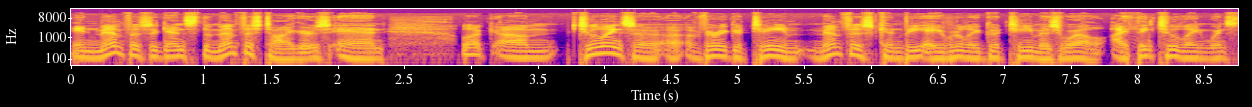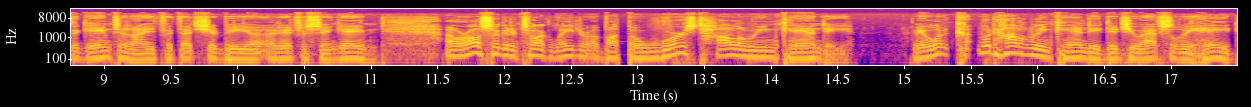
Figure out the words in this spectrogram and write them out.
in Memphis against the Memphis Tigers. And Look, um, Tulane's a, a, very good team. Memphis can be a really good team as well. I think Tulane wins the game tonight, but that should be a, an interesting game. Uh, we're also going to talk later about the worst Halloween candy. I mean, what what Halloween candy did you absolutely hate?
